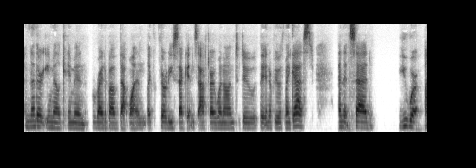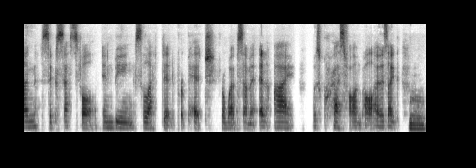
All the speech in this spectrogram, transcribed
Another email came in right above that one, like 30 seconds after I went on to do the interview with my guest. And it said, you were unsuccessful in being selected for pitch for Web Summit. And I was crestfallen, Paul. I was like, mm.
